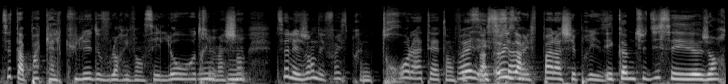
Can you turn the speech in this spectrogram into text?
sais, t'as pas calculé de vouloir évincer l'autre et Mm, machin. mm. Tu sais, les gens, des fois, ils se prennent trop la tête en fait. Ouais, Ça, et eux, ils n'arrivent pas à lâcher prise. Et comme tu dis, c'est euh, genre,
